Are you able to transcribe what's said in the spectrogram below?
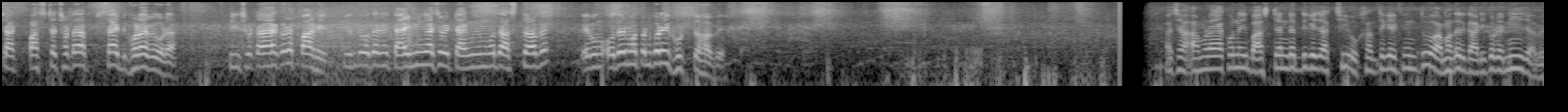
চার, পাঁচটা, ছটা সাইড ঘোরাবে ওরা। তিনশো টাকা করে পার হেড কিন্তু ওদের টাইমিং আছে, ওই টাইমিংয়ের মধ্যে আসতে হবে এবং ওদের মতন করেই ঘুরতে হবে। আচ্ছা আমরা এখন এই বাস স্ট্যান্ডের দিকে যাচ্ছি। ওখান থেকে কিন্তু আমাদের গাড়ি করে নিয়ে যাবে।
